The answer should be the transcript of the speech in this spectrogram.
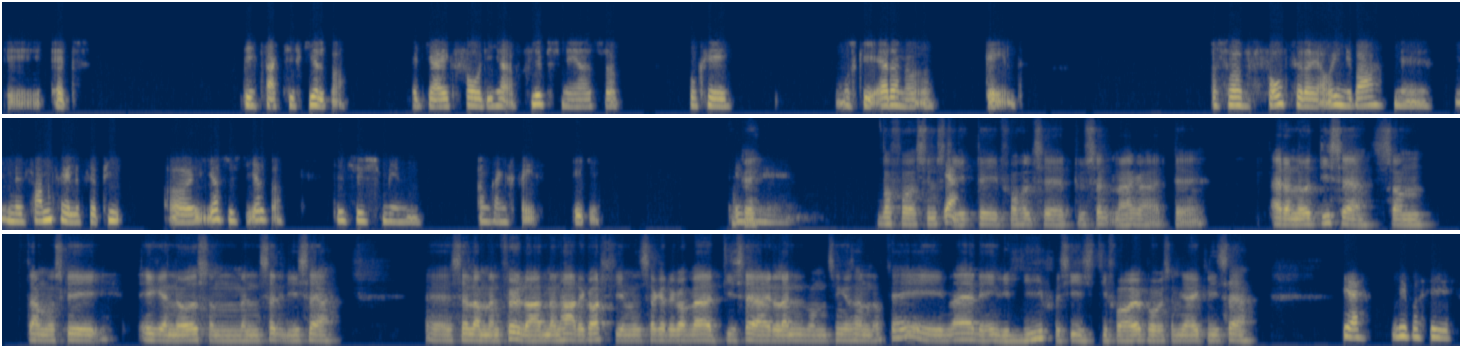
øh, at det faktisk hjælper, at jeg ikke får de her flips mere, så okay, måske er der noget galt. Og så fortsætter jeg jo egentlig bare med, med samtaleterapi, og jeg synes, det hjælper. Det synes min omgangskreds ikke. Okay. Øh, Hvorfor synes ja. de ikke det i forhold til, at du selv mærker, at øh, er der noget, de ser, som der måske ikke er noget, som man selv lige ser? Øh, selvom man føler, at man har det godt, jamen, så kan det godt være, at de ser et eller andet, hvor man tænker sådan, okay, hvad er det egentlig lige præcis, de får øje på, som jeg ikke lige ser? Ja, lige præcis.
